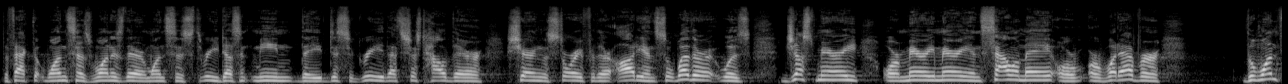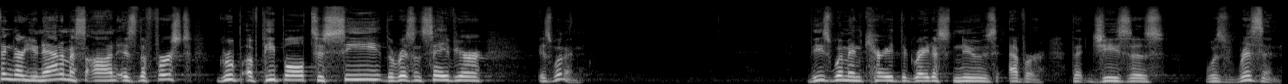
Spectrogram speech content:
The fact that one says one is there and one says three doesn't mean they disagree. That's just how they're sharing the story for their audience. So whether it was just Mary or Mary, Mary, and Salome or, or whatever, the one thing they're unanimous on is the first group of people to see the risen Savior is women. These women carried the greatest news ever that Jesus was risen.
